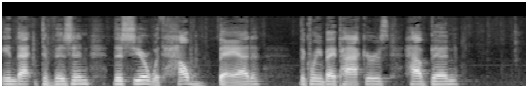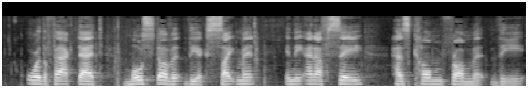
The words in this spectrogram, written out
in that division this year with how bad the Green Bay Packers have been, or the fact that most of the excitement in the NFC has come from the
